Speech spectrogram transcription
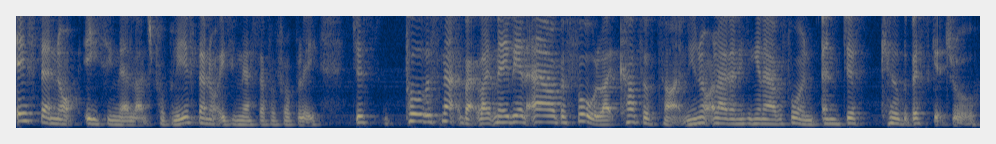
If they're not eating their lunch properly, if they're not eating their supper properly, just pull the snack back, like maybe an hour before, like cut off time. You're not allowed anything an hour before, and, and just kill the biscuit drawer.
